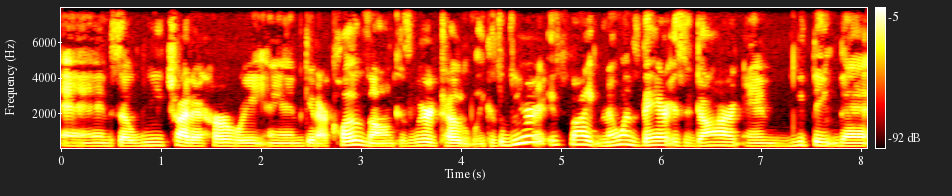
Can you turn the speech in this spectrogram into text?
and so we try to hurry and get our clothes on because we're totally because we're it's like no one's there it's dark and we think that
